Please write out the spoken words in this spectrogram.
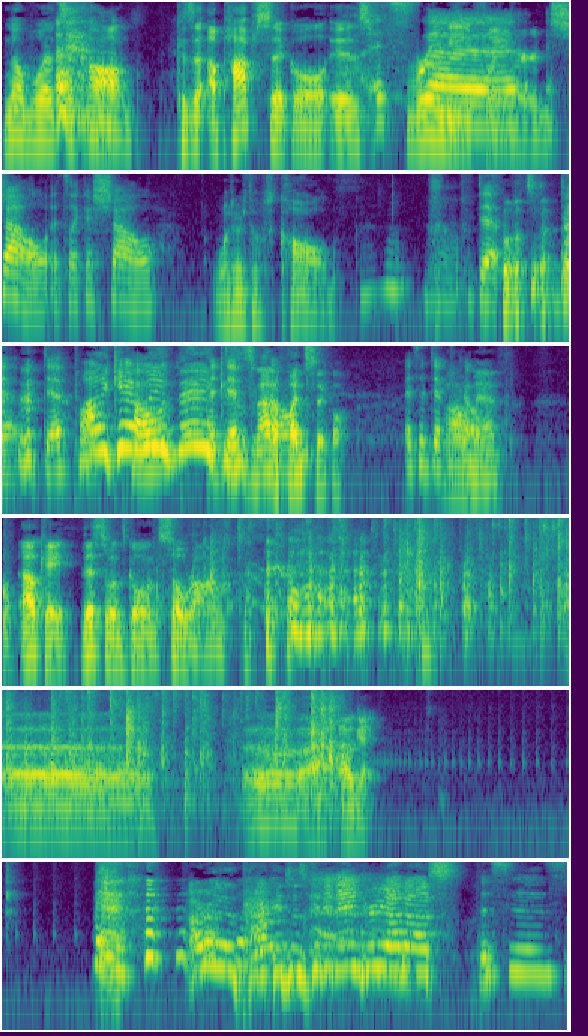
No, what's it called? Because a popsicle is uh, It's fruity flavored. shell. It's like a shell. What are those called? No, dipped, dip, dipped. I can't cone. really think. A 'cause dipped it's not cone. a fudgesicle. It's a dipped Oh cone. man. Okay, this one's going so wrong. uh, uh, okay. All right, the package is getting angry at us. this is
